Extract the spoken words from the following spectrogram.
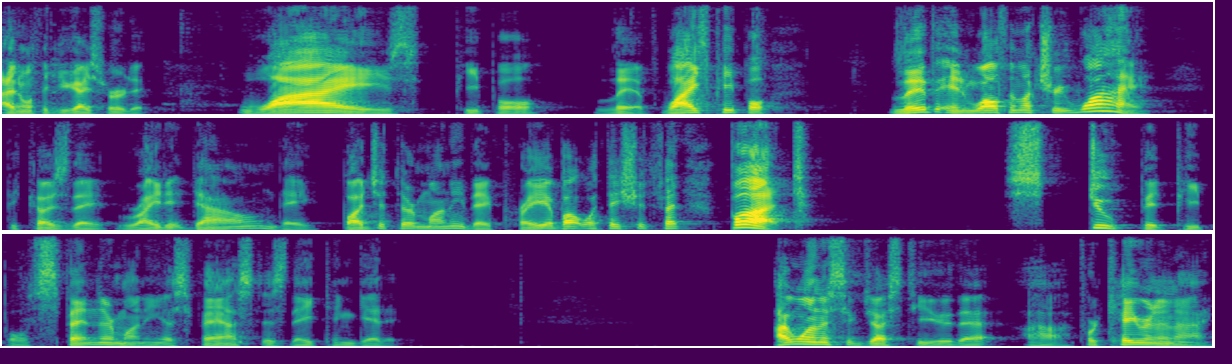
I don't think you guys heard it wise people live. Wise people live in wealth and luxury. Why? Because they write it down, they budget their money, they pray about what they should spend. But stupid people spend their money as fast as they can get it. I want to suggest to you that uh, for Karen and I,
